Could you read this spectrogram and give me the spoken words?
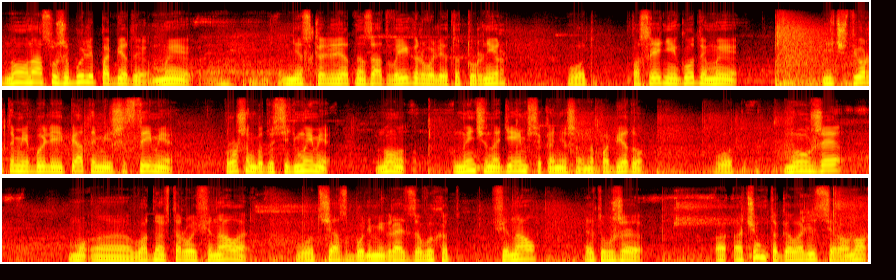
Ну, у нас уже были победы. Мы э, несколько лет назад выигрывали этот турнир. Вот. Последние годы мы и четвертыми были, и пятыми, и шестыми. В прошлом году седьмыми. Но нынче надеемся, конечно, на победу. Вот. Мы уже э, в одной-второй финала. Вот сейчас будем играть за выход в финал. Это уже о, о чем-то говорит, все равно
